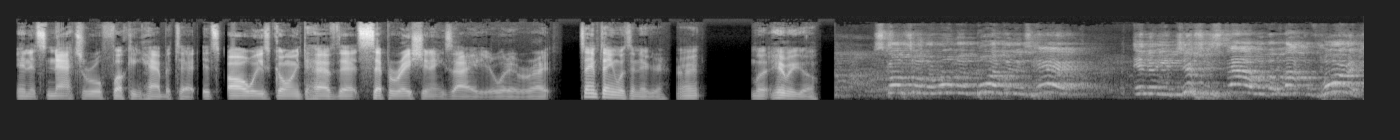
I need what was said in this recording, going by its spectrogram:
in its natural fucking habitat. It's always going to have that separation anxiety or whatever, right? Same thing with a nigger, right? But here we go. Sculpture of the Roman boy with his hair in the Egyptian style with a lock of Horus.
